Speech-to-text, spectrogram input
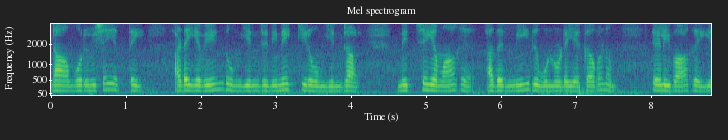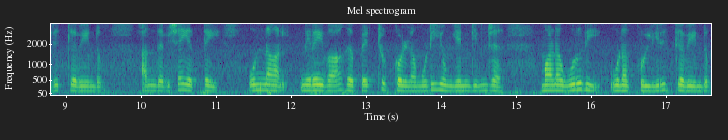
நாம் ஒரு விஷயத்தை அடைய வேண்டும் என்று நினைக்கிறோம் என்றால் நிச்சயமாக அதன் மீது உன்னுடைய கவனம் தெளிவாக இருக்க வேண்டும். அந்த விஷயத்தை உன்னால் நிறைவாக பெற்றுக்கொள்ள முடியும் என்கின்ற மன உறுதி உனக்குள் இருக்க வேண்டும்.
